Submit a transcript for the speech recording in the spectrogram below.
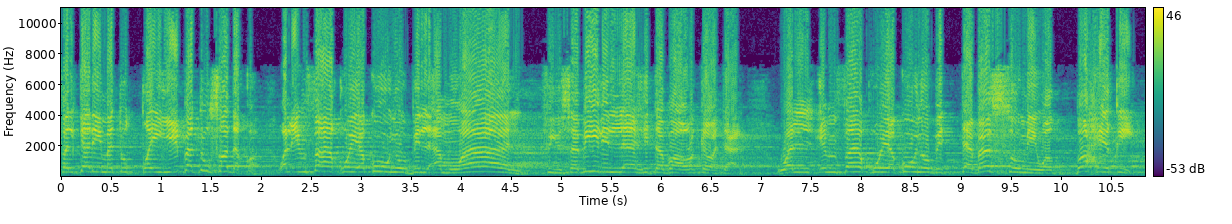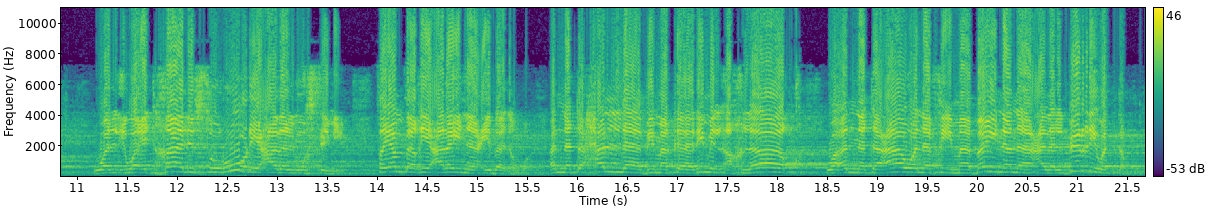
فالكلمة الطيبة صدقة والإنفاق يكون بالأموال في سبيل الله تبارك وتعالى والإنفاق يكون بالتبسم والضحك وإدخال السرور على المسلمين. فينبغي علينا عباد الله أن نتحلى بمكارم الأخلاق وأن نتعاون فيما بيننا على البر والتقوى.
